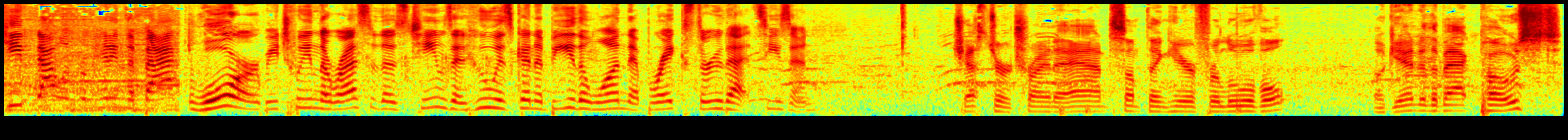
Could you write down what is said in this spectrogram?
Keep that one from hitting the back. War between the rest of those teams and who is going to be the one that breaks through that season. Chester trying to add something here for Louisville. Again to the back post.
